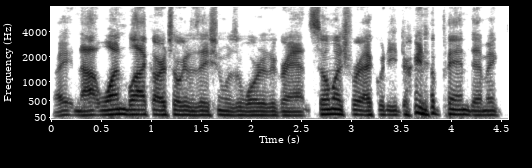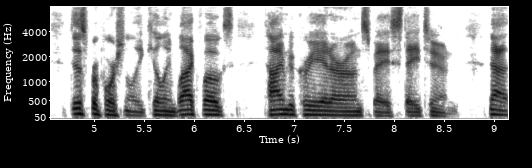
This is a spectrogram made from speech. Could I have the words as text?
right? Not one black arts organization was awarded a grant. So much for equity during a pandemic, disproportionately killing black folks. Time to create our own space. Stay tuned. Now,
